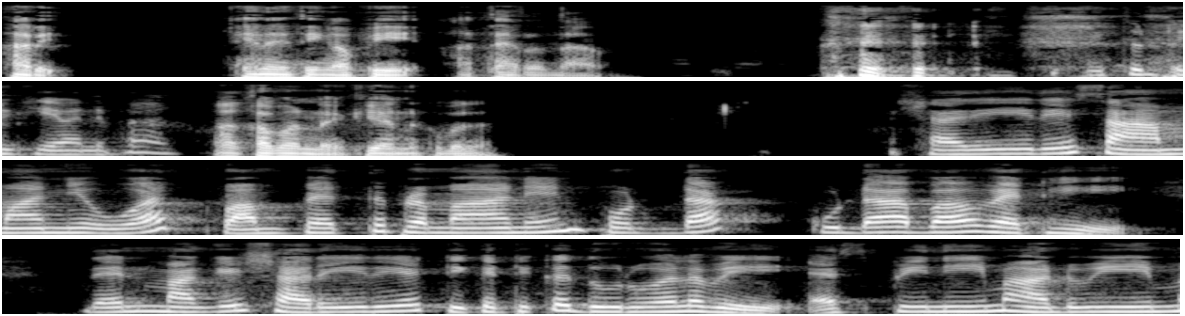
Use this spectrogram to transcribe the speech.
හරි. එහෙනම් ඉතින් අපි අතහැර දාමු. ඉතුරු කියවන්න බෑ. ආ කමන්නේ කියන්නකෝ බලන්න. ශරීරයේ සාමාන්‍ය වුවත් වම් පැත්ත ප්‍රමාණයෙන් පොඩ්ඩක් කුඩා බව වැටහි. දැන් මගේ ශරීරය ටික ටික දුර්වල වේ. ඇස්පිනීම අඩුවීම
